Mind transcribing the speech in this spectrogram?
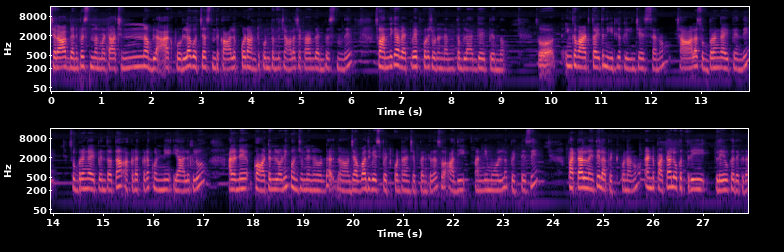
చిరాకు కనిపిస్తుంది అనమాట ఆ చిన్న బ్లాక్ పొడిలాగా వచ్చేస్తుంది. కాలుకు కూడా అంటుకుంటుంది. చాలా చికాకు కనిపిస్తుంది సో అందుకే ఆ వెట్ వైపు కూడా చూడండి ఎంత బ్లాక్గా అయిపోయిందో. సో ఇంకా వాటితో అయితే నీట్గా క్లీన్ చేస్తాను చాలా శుభ్రంగా అయిపోయింది. శుభ్రంగా అయిపోయిన తర్వాత అక్కడక్కడ కొన్ని యాలకులు అలానే కాటన్లోని కొంచెం నేను జవ్వాది వేసి పెట్టుకుంటానని చెప్పాను కదా సో అది అన్ని మూలలో పెట్టేసి పట్టాలను అయితే ఇలా పెట్టుకున్నాను. అండ్ పట్టాలు ఒక త్రీ లేవు కదా ఇక్కడ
